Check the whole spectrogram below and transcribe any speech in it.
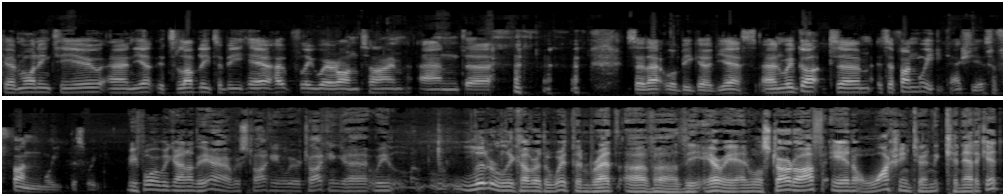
Good morning to you, and yeah, it's lovely to be here. Hopefully, we're on time, and uh, so that will be good. Yes, and we've got um, it's a fun week. Actually, it's a fun week this week. Before we got on the air, I was talking. We were talking. Uh, we literally cover the width and breadth of uh, the area, and we'll start off in Washington, Connecticut,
